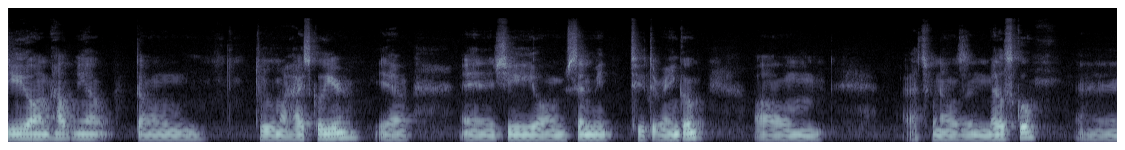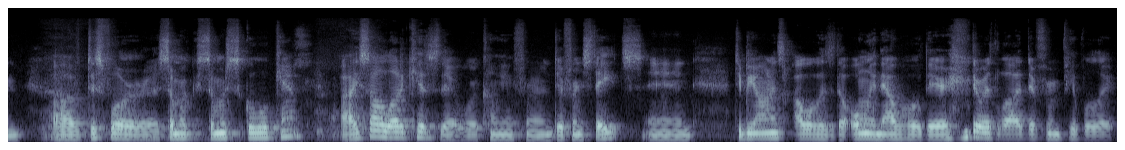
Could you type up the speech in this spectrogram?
she um helped me out um through my high school year, yeah, and she um sent me to Durango. Um, that's when I was in middle school, and uh, just for summer summer school camp. I saw a lot of kids that were coming from different states, and to be honest, I was the only Navajo there. there was a lot of different people like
